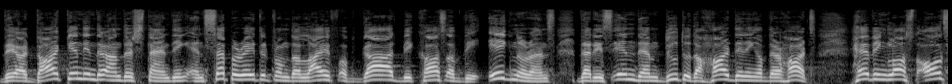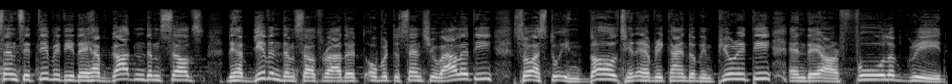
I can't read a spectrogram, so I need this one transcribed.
They are darkened in their understanding and separated from the life of God because of the ignorance that is in them due to the hardening of their hearts. Having lost all sensitivity, they have gotten themselves, they have given themselves rather over to sensuality so as to indulge in every kind of impurity and they are full of greed.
